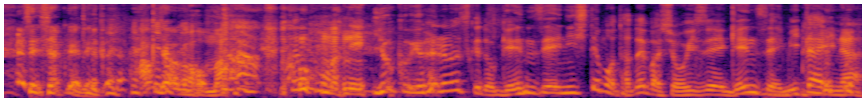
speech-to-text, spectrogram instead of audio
政策やで。あんたがほんま。ほんまに。よく言われますけど減税にしても例えば消費税減税みたいな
